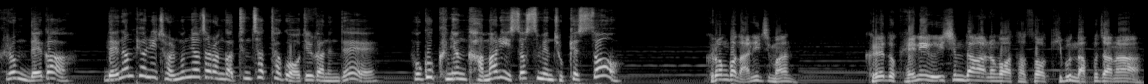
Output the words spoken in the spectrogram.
그럼 내가 내 남편이 젊은 여자랑 같은 차 타고 어딜 가는데? 보고 그냥 가만히 있었으면 좋겠어? 그런 건 아니지만 그래도 괜히 의심당하는 것 같아서 기분 나쁘잖아.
